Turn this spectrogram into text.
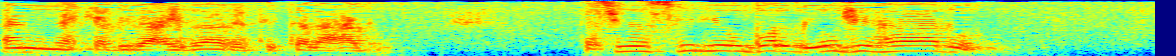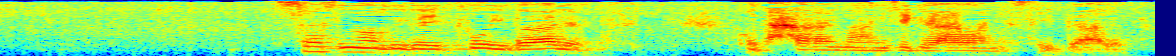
enneke bila ibadeti tela'abu. Da si nas vidio u borbi, u džihadu, saznao bi da je tvoj ibadet kod harama izigravanje sa ibadetom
